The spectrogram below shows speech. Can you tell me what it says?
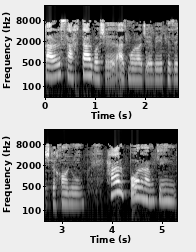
قرار سختتر باشه از مراجعه به پزشک خانوم. هر بار هم که این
